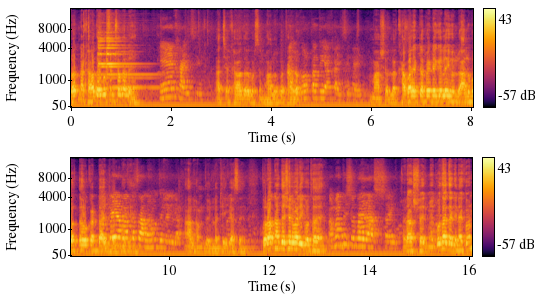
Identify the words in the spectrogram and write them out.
রত্না খাওয়া দাওয়া করছেন সকালে? হ্যাঁ আচ্ছা খাওয়া দাওয়া করছেন ভালো কথা হলো। মাশাল্লাহ খাবার একটা পেটে গেলেই হলো আলু ভর্তা হোক আর নাকি? আলহামদুলিল্লাহ। ঠিক আছে। তো রত্না দেশের বাড়ি কোথায়? আমার দেশের ভাই রাজশাহী। রাজশাহীর মেয়ে কোথায় থাকেন এখন?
